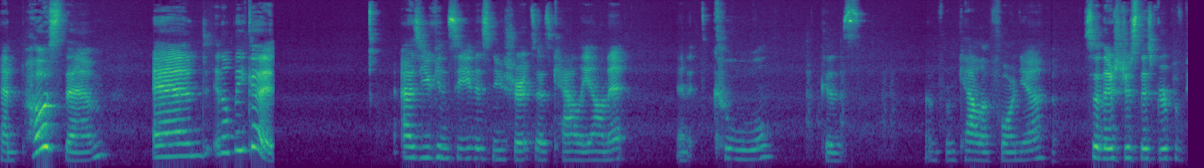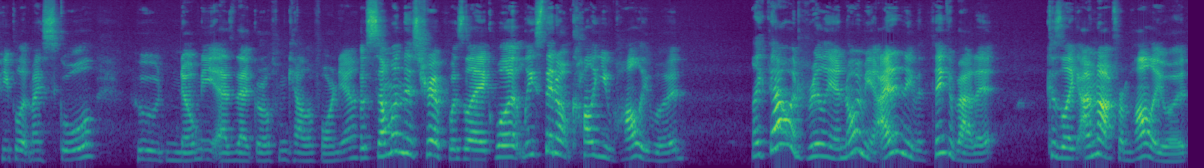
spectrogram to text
and post them and it'll be good. As you can see, this new shirt says Cali on it and it's cool because I'm from California. So there's just this group of people at my school who know me as that girl from California. But someone this trip was like, well, at least they don't call you Hollywood. Like, that would really annoy me. I didn't even think about it. Because, like, I'm not from Hollywood.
